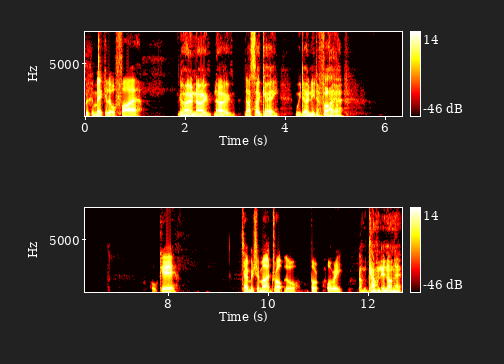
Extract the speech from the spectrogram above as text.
We can make a little fire. Oh, no, no. That's okay. We don't need a fire. Okay. Temperature might drop though, but all right. I'm counting on it.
